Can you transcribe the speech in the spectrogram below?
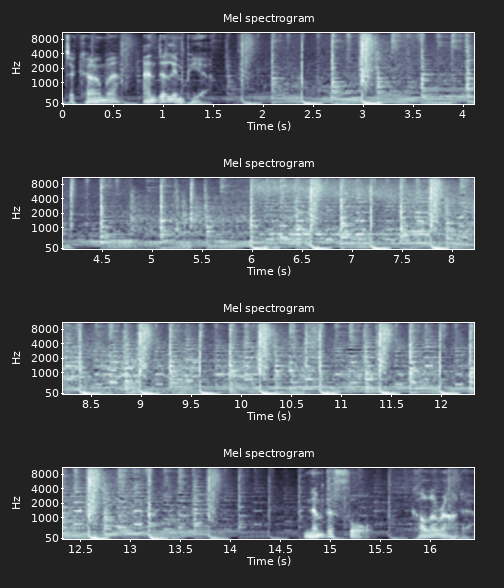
Tacoma, and Olympia. Number 4. Colorado.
